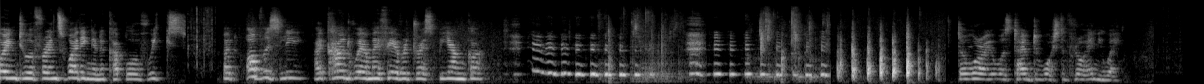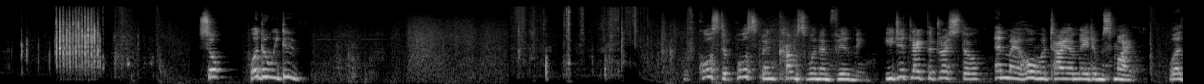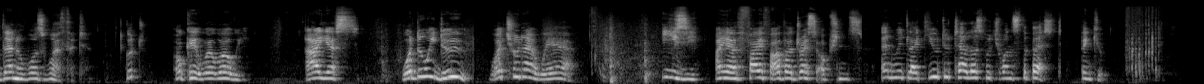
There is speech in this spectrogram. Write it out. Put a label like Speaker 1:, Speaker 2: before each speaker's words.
Speaker 1: going to a friend's wedding in a couple of weeks. But obviously, I can't wear my favorite dress, Bianca. Don't worry, it was time to wash the floor anyway. So, what do we do? Of course, the postman comes when I'm filming. He did like the dress though, and my home attire made him smile. Well, then it was worth it. Good. Okay, where were we? Ah, yes. What do we do? What should I wear? Easy. I have five other dress options, and we'd like you to tell us which one's the best. Thank you.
